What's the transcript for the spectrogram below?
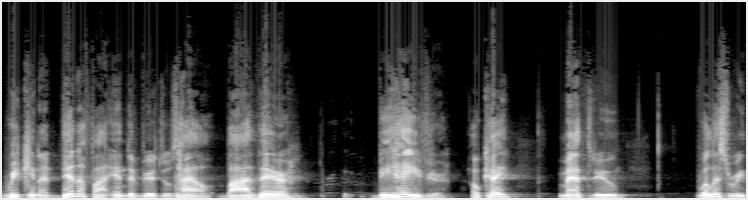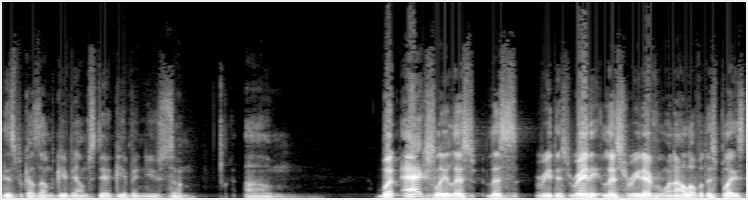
we can identify individuals how? By their behavior. Okay? Matthew, well, let's read this because I'm giving I'm still giving you some um, but actually, let's let's read this. Ready? Let's read everyone all over this place.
